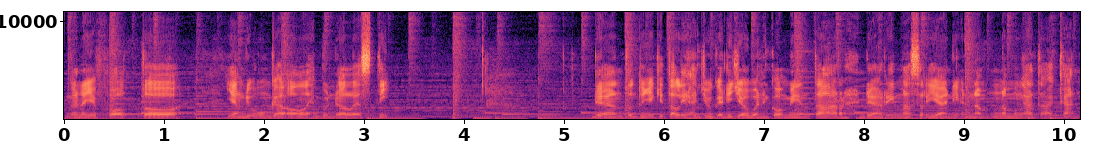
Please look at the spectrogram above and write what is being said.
Mengenai foto yang diunggah oleh Bunda Lesti Dan tentunya kita lihat juga di jawaban komentar dari Mas Riani66 mengatakan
